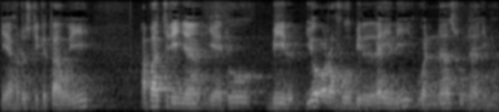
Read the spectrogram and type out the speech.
Ya, harus diketahui apa cirinya? Yaitu bil yu'rafu bil laili wan nasu naimun.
